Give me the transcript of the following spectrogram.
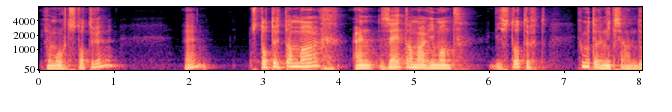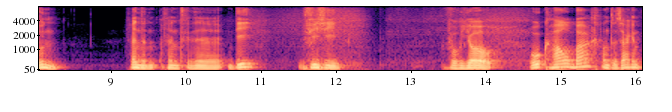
je moogt stotteren. Hè? Stottert dan maar en zijt dan maar iemand die stottert. Je moet er niks aan doen. Vind, vind je de- die visie voor jou ook haalbaar? Want te zeggen,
